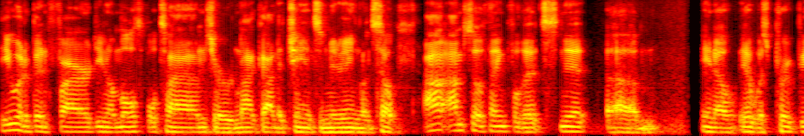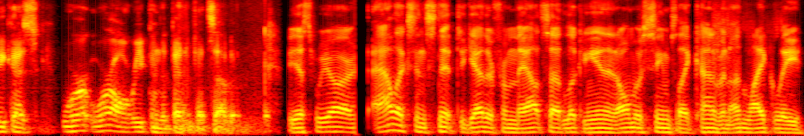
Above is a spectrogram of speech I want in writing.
he would have been fired, you know, multiple times or not gotten a chance in New England. So I, am so thankful that Snit, um, you know, it was proof because we're we're all reaping the benefits of it. Yes, we are. Alex and Snit together from the outside looking in, it almost seems like kind of an unlikely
